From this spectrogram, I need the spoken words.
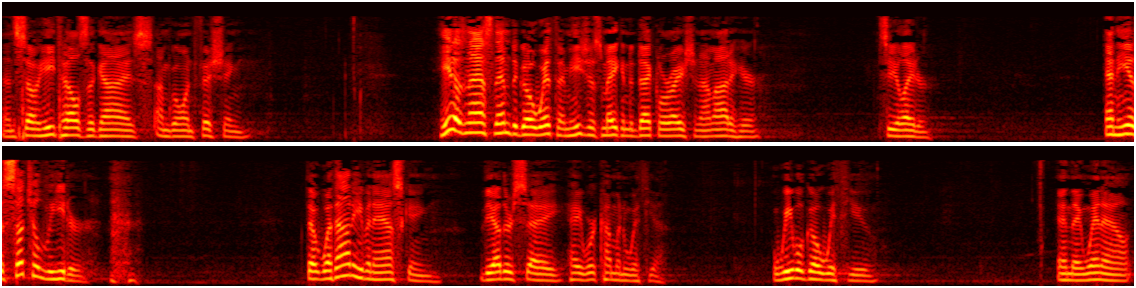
And so he tells the guys, I'm going fishing. He doesn't ask them to go with him. He's just making a declaration. I'm out of here. See you later. And he is such a leader that without even asking, the others say, Hey, we're coming with you. We will go with you. And they went out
